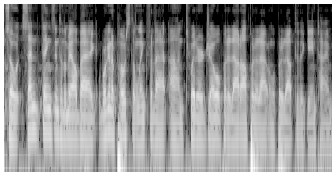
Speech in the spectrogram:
So send things into the mailbag. We're going to post the link for that on Twitter. Joe will put it out. I'll put it out, and we'll put it out through the Game Time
